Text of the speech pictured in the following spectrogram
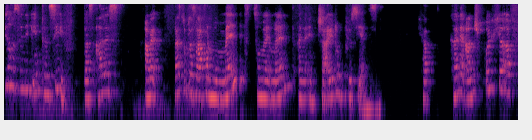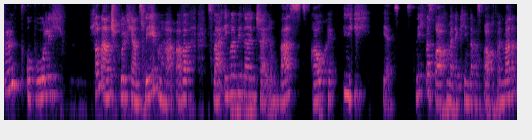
irrsinnig intensiv, das alles. Aber weißt du, das war von Moment zu Moment eine Entscheidung fürs Jetzt. Ich habe keine Ansprüche erfüllt, obwohl ich schon Ansprüche ans Leben habe. Aber es war immer wieder Entscheidung, was brauche ich jetzt? Nicht, was brauchen meine Kinder, was braucht mein Mann,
